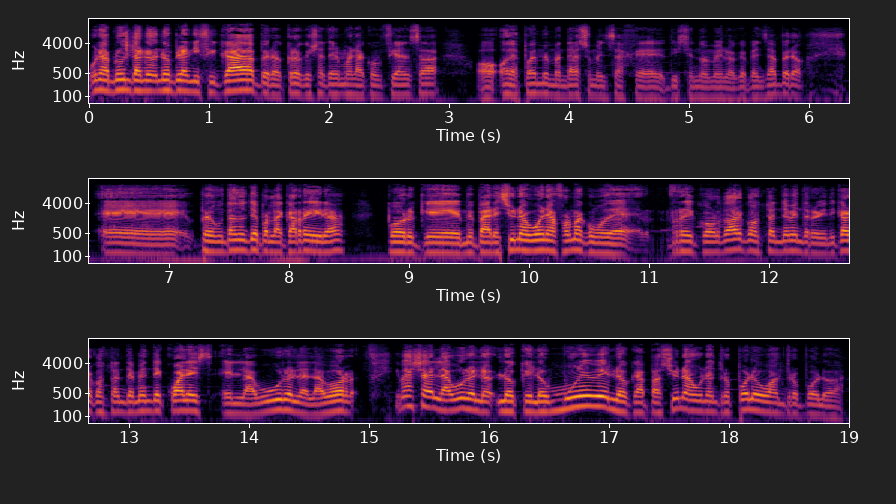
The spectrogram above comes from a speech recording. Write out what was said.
una pregunta no, no planificada, pero creo que ya tenemos la confianza, o, o después me mandarás un mensaje diciéndome lo que pensás, pero eh, preguntándote por la carrera, porque me pareció una buena forma como de recordar constantemente, reivindicar constantemente cuál es el laburo, la labor, y más allá del laburo, lo, que lo mueve, lo que apasiona a un antropólogo o antropóloga.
